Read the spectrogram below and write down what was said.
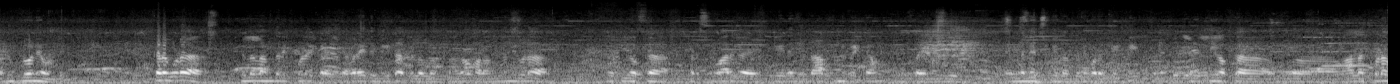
అదుపులోనే ఉంది. ఇక్కడ కూడా పిల్లలందరికీ కూడా ఇక్కడ ఎవరైతే మిగతా పిల్లలు ఉన్నారో వాళ్ళందరినీ కూడా ప్రతి ఒక్క ఇక్కడ సుమారుగా ఏడైదు డాక్టర్ని పెట్టాము. ముప్పై మంది ఎమ్మెల్యేస్ పిల్లలందరినీ కూడా పెట్టి ప్రతి ఒక్క వాళ్ళకు కూడా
